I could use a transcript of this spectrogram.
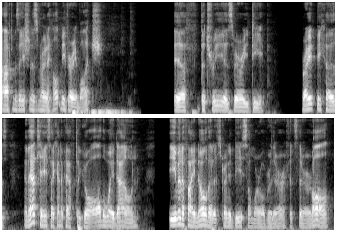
optimization isn't going to help me very much if the tree is very deep, right? Because in that case, I kind of have to go all the way down, even if I know that it's going to be somewhere over there, if it's there at all,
